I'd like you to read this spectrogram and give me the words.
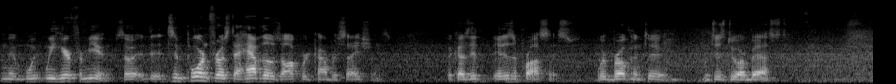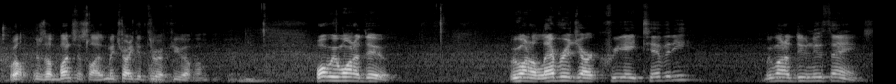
I mean, we, we hear from you. So it, it's important for us to have those awkward conversations because it, it is a process. We're broken too. We just do our best. Well, there's a bunch of slides. Let me try to get through a few of them. What we want to do we want to leverage our creativity. We want to do new things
